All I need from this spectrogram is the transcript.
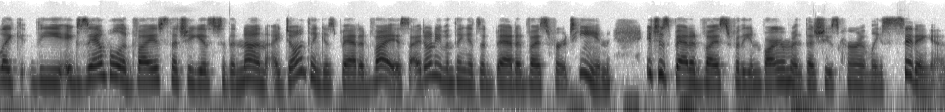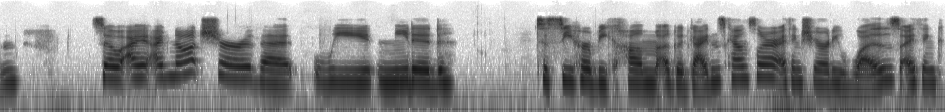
like the example advice that she gives to the nun, I don't think is bad advice. I don't even think it's a bad advice for a teen. It's just bad advice for the environment that she's currently sitting in. So I, I'm not sure that we needed to see her become a good guidance counselor. I think she already was. I think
